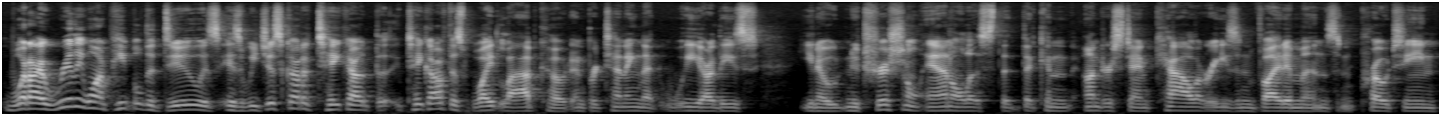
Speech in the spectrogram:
what I really want people to do is is we just got to take out the, take off this white lab coat and pretending that we are these you know nutritional analysts that, that can understand calories and vitamins and protein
